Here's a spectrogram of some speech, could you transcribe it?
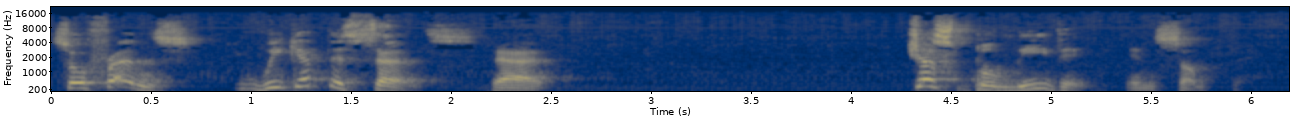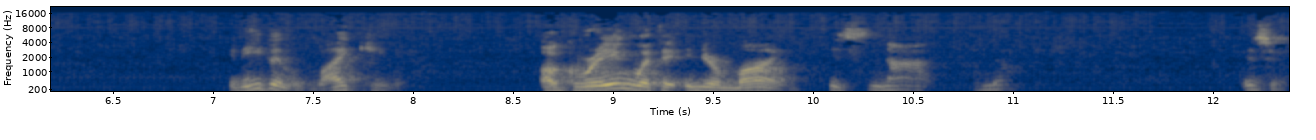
So, friends, we get this sense that just believing in something and even liking it, agreeing with it in your mind, is not enough, is it?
